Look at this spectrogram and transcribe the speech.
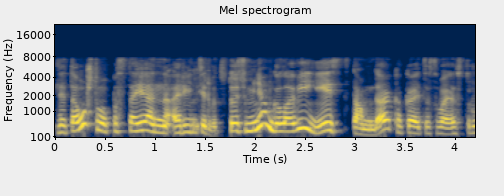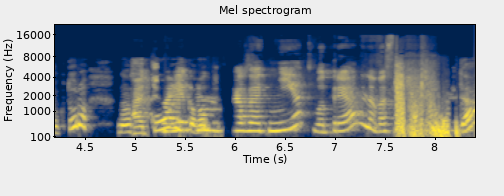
Для того, чтобы постоянно ориентироваться. То есть у меня в голове есть там, да, какая-то своя структура. А человек вот... может сказать нет, вот реально вас... Да.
